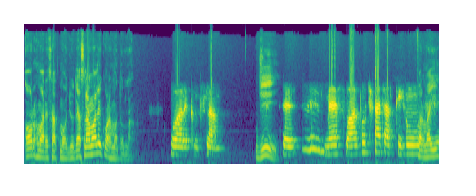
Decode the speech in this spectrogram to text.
اور ہمارے ساتھ موجود ہے۔ السلام علیکم ورحمۃ اللہ۔ وعلیکم السلام۔ جی۔ میں سوال پوچھنا چاہتی ہوں۔ فرمائیے۔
